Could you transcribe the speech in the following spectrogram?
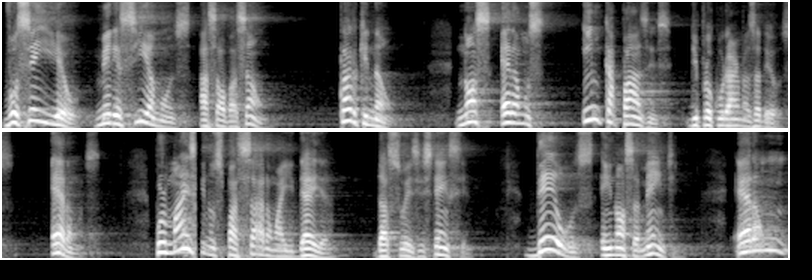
você e eu merecíamos a salvação? Claro que não. Nós éramos incapazes de procurarmos a Deus. Éramos. Por mais que nos passaram a ideia da sua existência, Deus em nossa mente era um,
